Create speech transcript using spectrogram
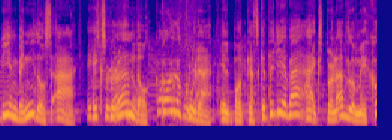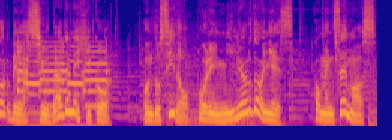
Bienvenidos a Explorando con Locura, el podcast que te lleva a explorar lo mejor de la Ciudad de México, conducido por Emilio Ordóñez. Comencemos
